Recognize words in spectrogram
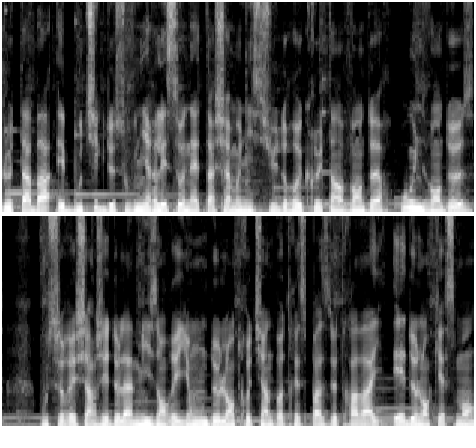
Le tabac et boutique de souvenirs Les Sonnettes à Chamonix Sud recrute un vendeur ou une vendeuse. Vous serez chargé de la mise en rayon, de l'entretien de votre espace de travail et de l'encaissement.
